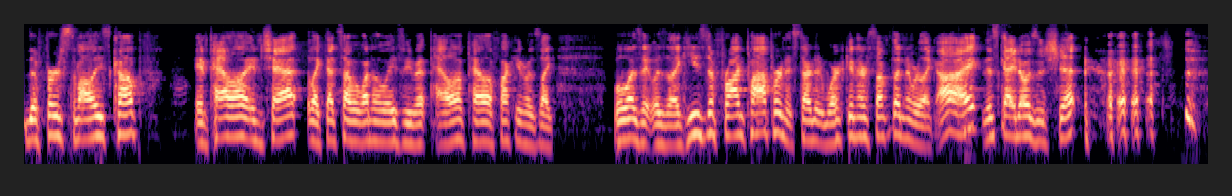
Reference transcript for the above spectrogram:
the first Smalley's Cup and Pala in chat, like that's how one of the ways we met Pala. Pala fucking was like, what was it? it? Was like use the frog popper and it started working or something, and we're like, all right, this guy knows his shit.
